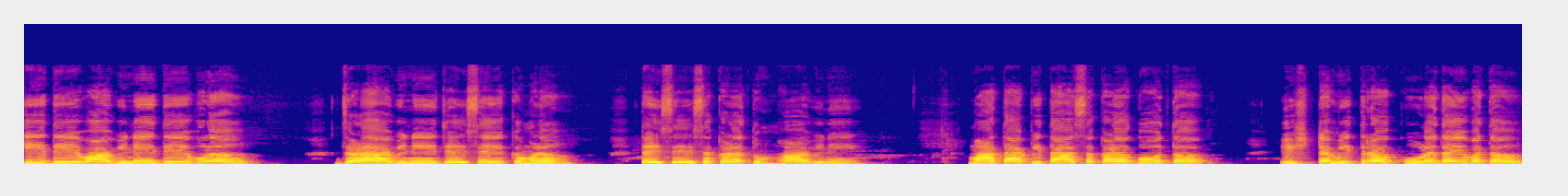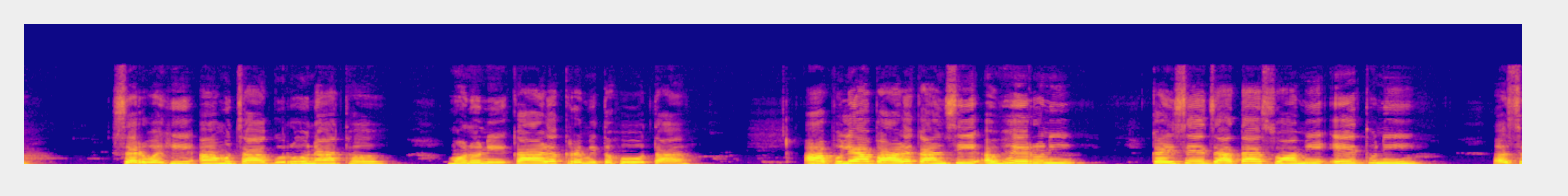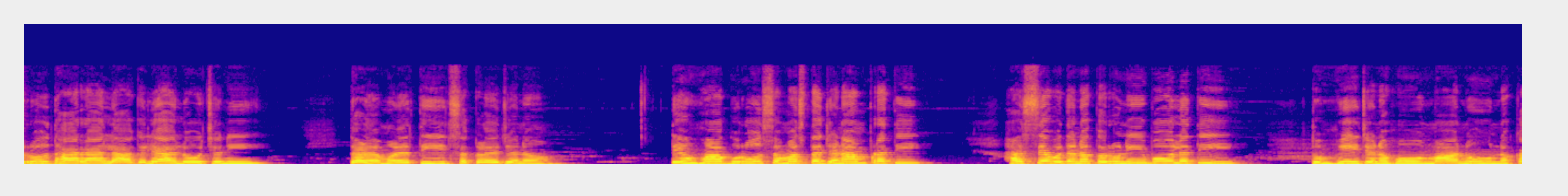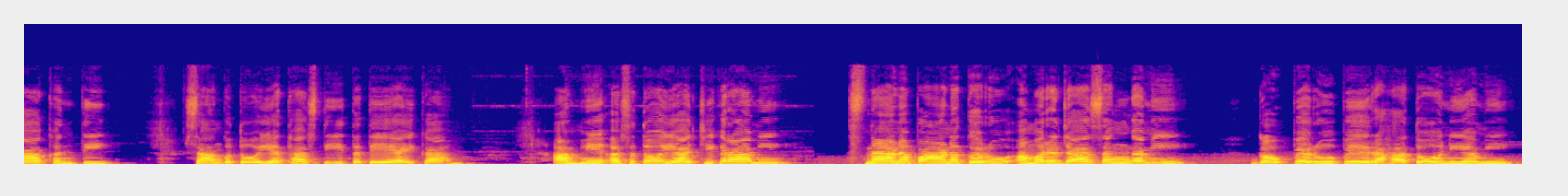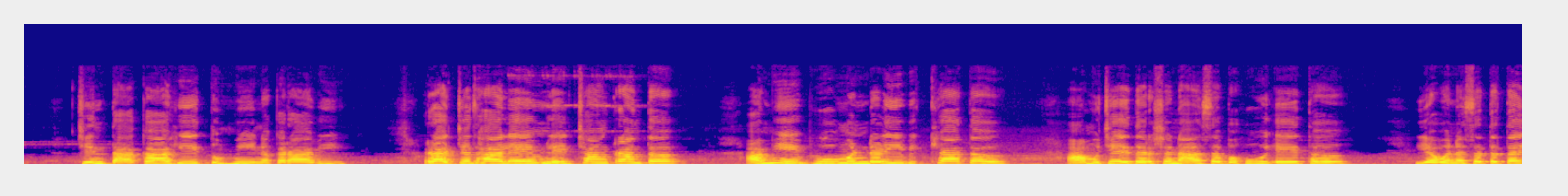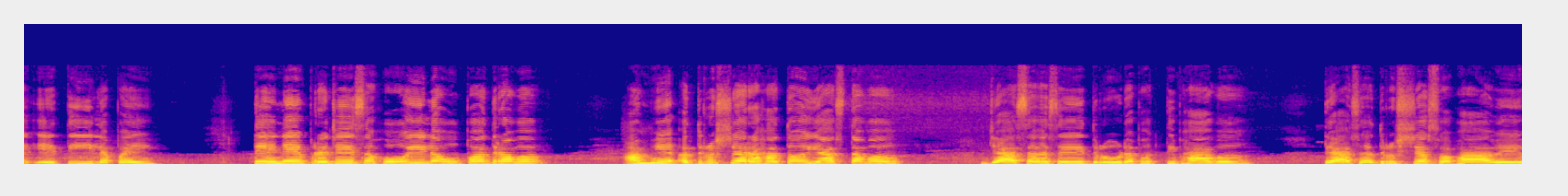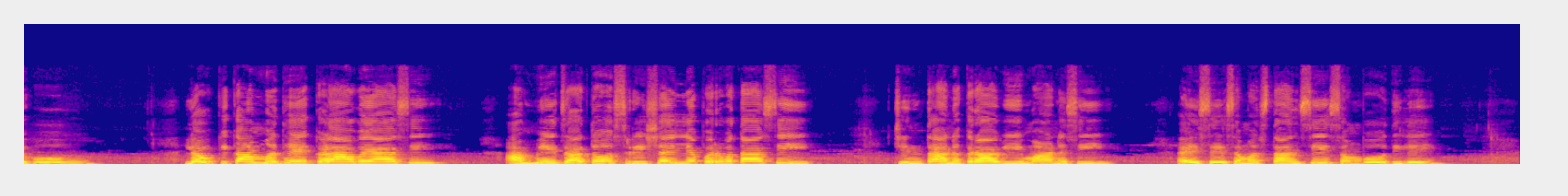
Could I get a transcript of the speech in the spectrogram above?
की देवा विने देऊळ जळाविने जैसे कमळ. तैसे सकळ तुम्हाविने. माता पिता सकळ गोत इष्टमित्र कुळदैवत सर्वही आमचा गुरुनाथ म्हणून काळ क्रमित होता. आपुल्या बाळकांसी अभेरुनी कैसे जाता स्वामी येथुनी अश्रुधारा लागल्या लोचनी तळमळती सकळ जन. तेव्हा गुरु समस्त जनांप्रती हास्यवदन करुणी बोलती तुम्ही जन होऊन मानू नका खंती सांगतो यथास्थित ते ऐका. आम्ही असतो याची ग्रामी स्नानपान करू अमरजा संगमी गौप्य रूपे राहतो नियमी चिंता काही तुम्ही न करावी. राज्य झाले म्लेच्छांक्रांत आम्ही भूमंडळी विख्यात. आमुचे दर्शनास बहु येथ यवन सतत येतील पै. तेने प्रजेस होईल उपद्रव. आम्ही अदृश्य राहतो यास्तव. ज्यास असे दृढ भक्तिभाव त्यास दृश्य स्वभावे हो लौकिकांमध्ये कळावयासी. आम्ही जातो श्रीशैल्य पर्वतासी. चिंता न करावी मानसी. ऐसे समस्तांसी संबोधिले.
